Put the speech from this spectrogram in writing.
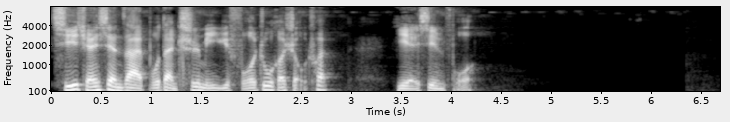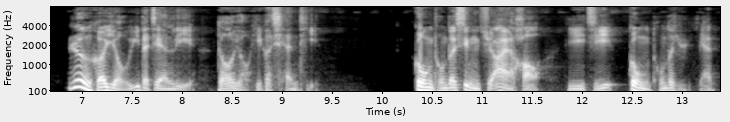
齐全现在不但痴迷于佛珠和手串，也信佛。任何友谊的建立都有一个前提：共同的兴趣爱好。以及共同的语言。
